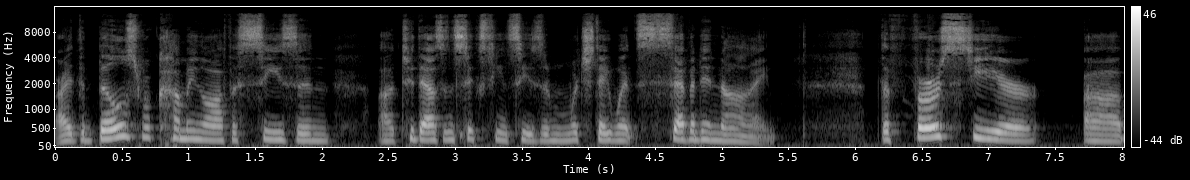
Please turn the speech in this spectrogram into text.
all right, the Bills were coming off a season, uh, 2016 season, in which they went seven and nine. The first year, uh,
